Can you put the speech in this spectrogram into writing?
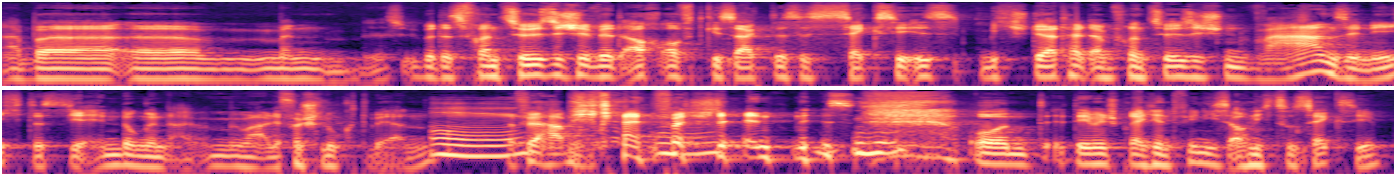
aber äh, man, über das Französische wird auch oft gesagt, dass es sexy ist. Mich stört halt am Französischen wahnsinnig, dass die Endungen immer alle verschluckt werden. Mhm. Dafür habe ich kein mhm. Verständnis mhm. und dementsprechend finde ich es auch nicht so sexy.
